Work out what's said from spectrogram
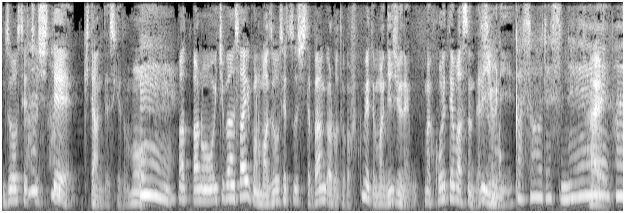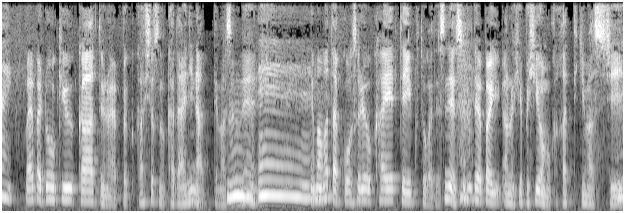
増設してきたんですけども、はいはいまあ、あの一番最後のまあ増設したバンガローとか含めてまあ20年、まあ、超えてますんでね、優に。そうですね、はい。はい。まあ、やっぱり老朽化というのはやっぱり一つの課題になってますよね。うんえー、でまあ、またこうそれを変えていくとかですね、するとやっぱり,、あのやっぱ費用もかかってきますし、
